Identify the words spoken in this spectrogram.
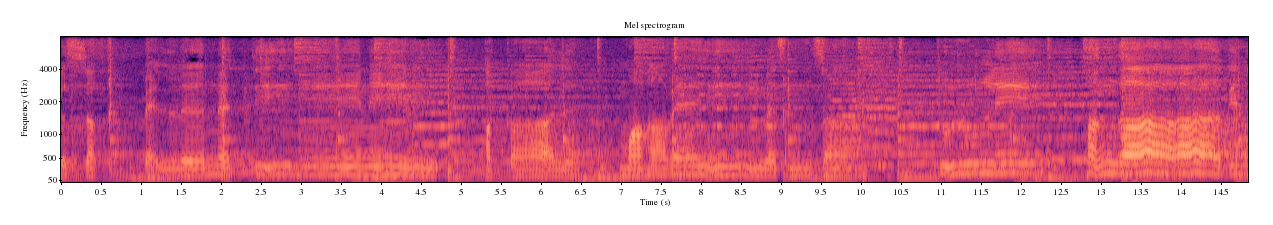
හවසක් පැල්ල නැතිනේ. අකාල මහවැයි වැස්සා තුරුලේ හංගාගෙන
